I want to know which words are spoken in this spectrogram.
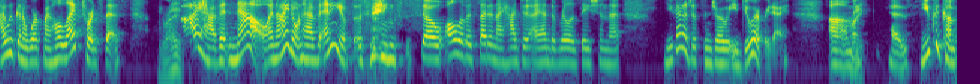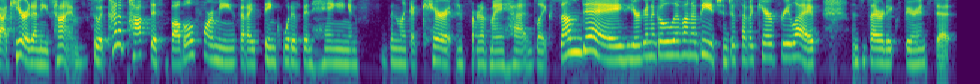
I was going to work my whole life towards this. Right. I have it now and I don't have any of those things. So all of a sudden I had to I had the realization that you got to just enjoy what you do every day. Um, right because you could come back here at any time. So it kind of popped this bubble for me that I think would have been hanging and been like a carrot in front of my head. Like someday you're going to go live on a beach and just have a carefree life. And since I already experienced it,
